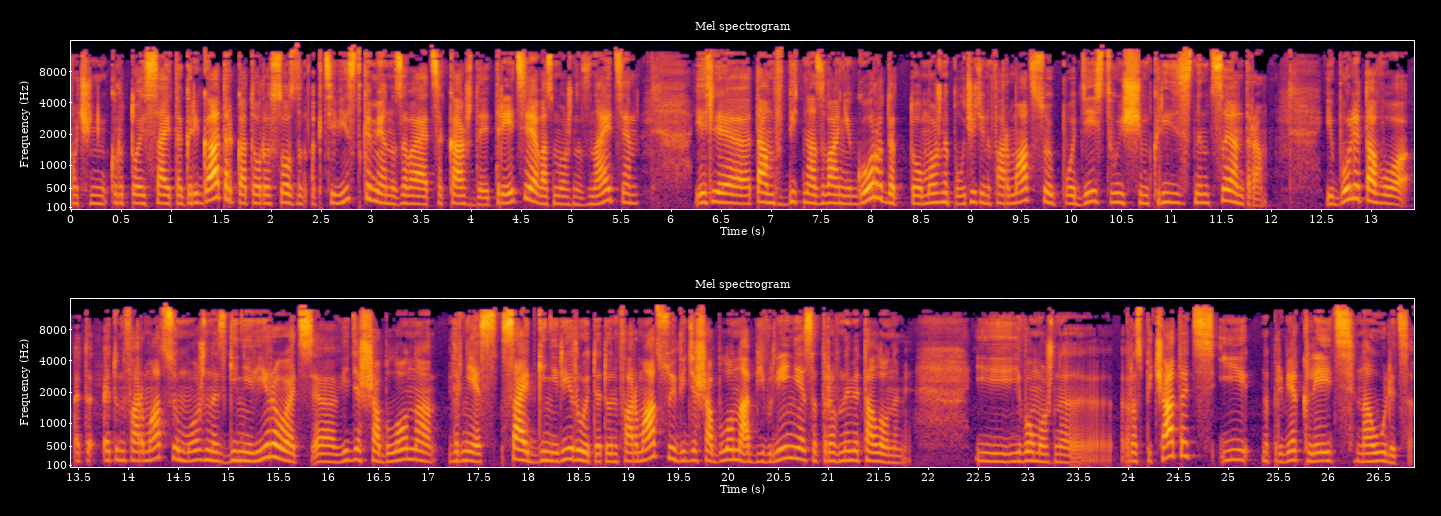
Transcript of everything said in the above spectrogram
очень крутой сайт-агрегатор, который создан активистками, называется «Каждое третье», возможно, знаете. Если там вбить название города, то можно получить информацию по действующим кризисным центрам. И более того, это, эту информацию можно сгенерировать э, в виде шаблона, вернее, сайт генерирует эту информацию в виде шаблона объявления с отрывными талонами. И его можно э, распечатать и, например, клеить на улице.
